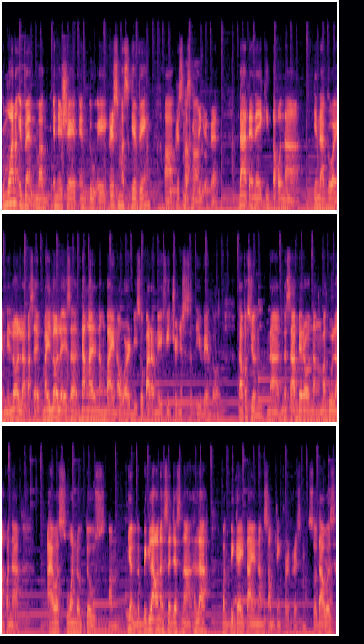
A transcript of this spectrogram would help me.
gumawa ng event, mag-initiate into a Christmas giving, uh, Christmas uh-huh. giving event. Dati nakikita ko na ginagawa yun ni Lola kasi my Lola is a dangal ng bayan awardee so parang may-feature niya siya sa TV and all. Tapos yun, na, nasabi raw ng magulang ko na I was one of those, um, yun, bigla ako nag-suggest na, hala, magbigay tayo ng something for Christmas. So that was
